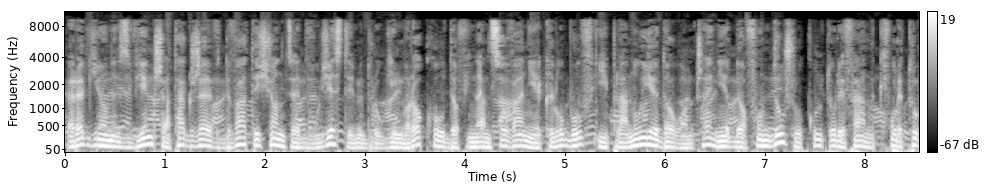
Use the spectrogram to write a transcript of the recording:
Region zwiększa także w 2022 roku dofinansowanie klubów i planuje dołączenie do Funduszu Kultury Frankfurtu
